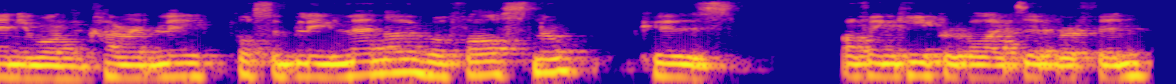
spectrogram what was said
anyone currently, possibly Leno of Arsenal, because I think he provides everything.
